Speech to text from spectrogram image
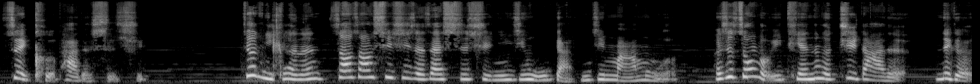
最可怕的失去。就你可能朝朝夕夕的在失去，你已经无感，你已经麻木了，可是终有一天，那个巨大的。那个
